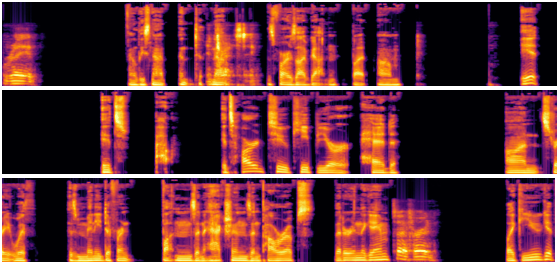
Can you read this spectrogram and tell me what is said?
Right. at least not not Interesting. as far as I've gotten. But um, it it's it's hard to keep your head on straight with as many different buttons and actions and power ups that are in the game. That's what I've heard. like you get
